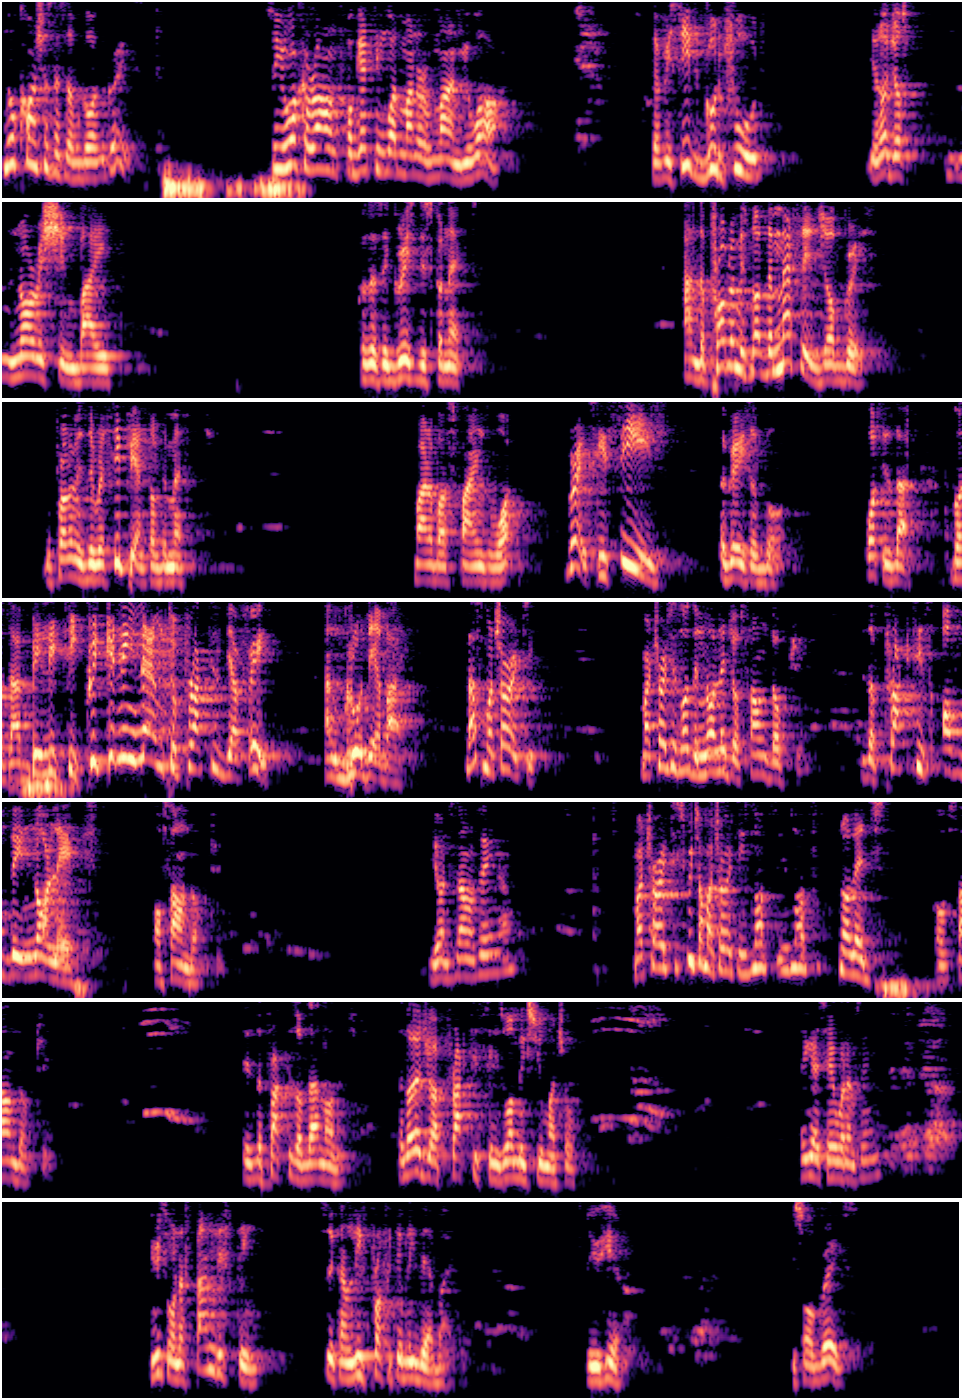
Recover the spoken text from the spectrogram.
No consciousness of God's grace. So you walk around forgetting what manner of man you are. You have received good food, you're not just nourishing by it. Because there's a grace disconnect. And the problem is not the message of grace. The problem is the recipient of the message. Barnabas finds what? Grace. He sees the grace of God. What is that? God's ability, quickening them to practice their faith and grow thereby. That's maturity. Maturity is not the knowledge of sound doctrine, it's the practice of the knowledge of sound doctrine. You understand what I'm saying now? Maturity, spiritual maturity is not, is not knowledge of sound doctrine. It's the practice of that knowledge. The knowledge you are practicing is what makes you mature. You guys hear what I'm saying? Yes, you need to understand this thing so you can live profitably thereby. Do you hear? It's all grace.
